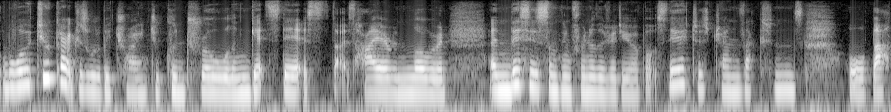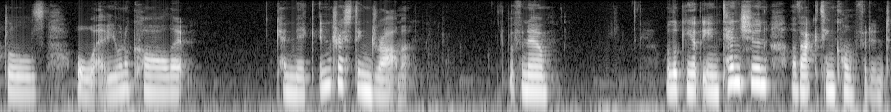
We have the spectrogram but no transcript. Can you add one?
well, two characters will be trying to control and get status that is higher and lower, and, and this is something for another video about status transactions or battles or whatever you want to call it, can make interesting drama. But for now, we're looking at the intention of acting confident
